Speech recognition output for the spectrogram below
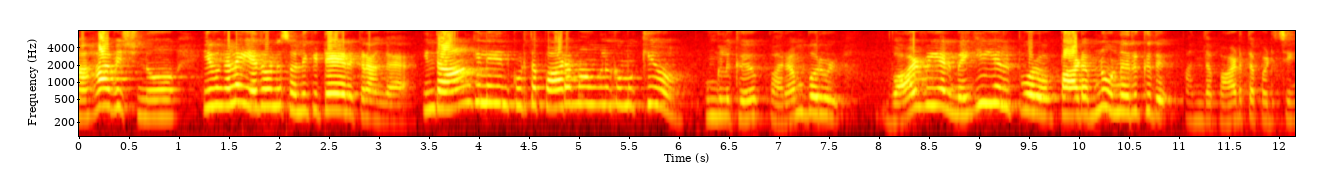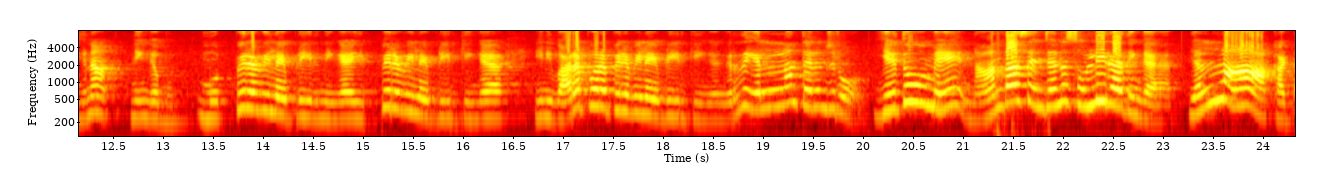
மகாவிஷ்ணு இவங்கெல்லாம் ஏதோ ஒன்று சொல்லிக்கிட்டே இருக்கிறாங்க. இந்த ஆங்கிலேயன் கொடுத்த பாடமா உங்களுக்கு முக்கியம்? உங்களுக்கு பரம்பொருள் வாழ்வியல் மெய்யியல் பாடம்னு ஒன்று இருக்குது. அந்த பாடத்தை படிச்சீங்கன்னா நீங்கள் மு முற்பிறவியில் எப்படி இருந்தீங்க இப்பிறவியில் எப்படி இருக்கீங்க இனி வரப்போகிற பிறவியில் எப்படி இருக்கீங்கங்கிறது எல்லாம் தெரிஞ்சிடும் எதுவுமே நான் தான் செஞ்சேன்னு சொல்லிடாதீங்க எல்லாம் கட்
